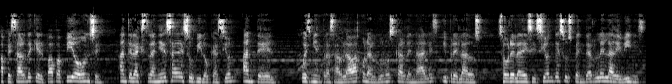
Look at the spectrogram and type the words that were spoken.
a pesar de que el Papa Pío XI, ante la extrañeza de su bilocación ante él, pues mientras hablaba con algunos cardenales y prelados sobre la decisión de suspenderle la divinis,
